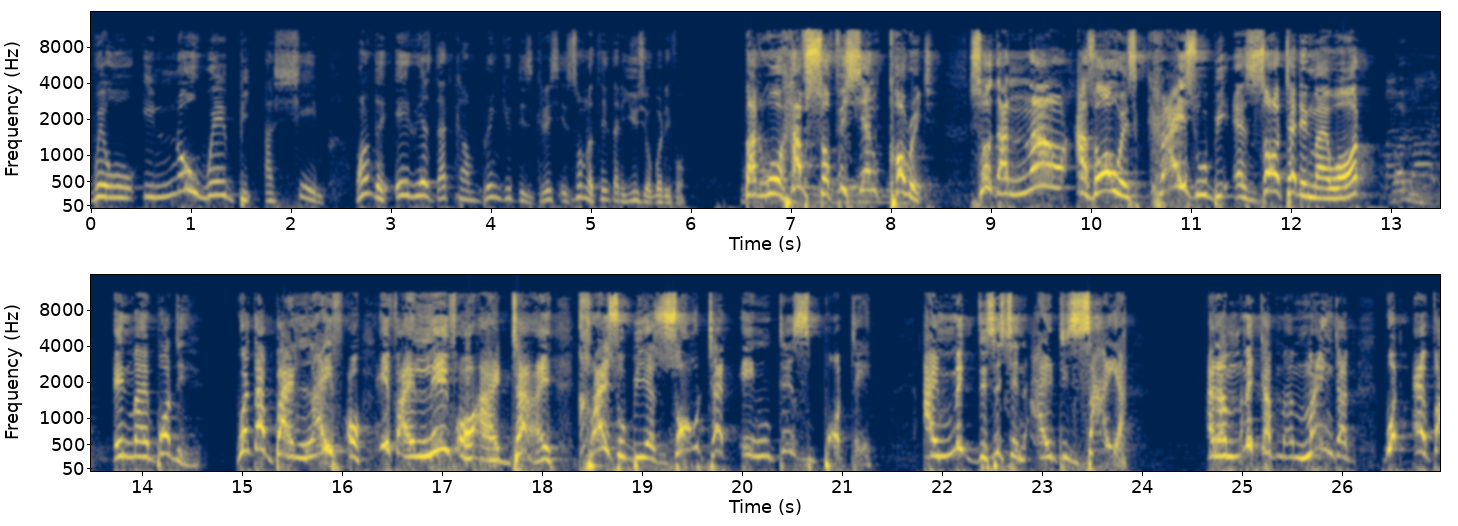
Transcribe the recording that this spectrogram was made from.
will in no way be ashamed. One of the areas that can bring you disgrace is some of the things that you use your body for. But will have sufficient courage so that now, as always, Christ will be exalted in my what? My in my body. Whether by life or if I live or I die, Christ will be exalted in this body. I make decision, I desire, and I make up my mind that whatever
